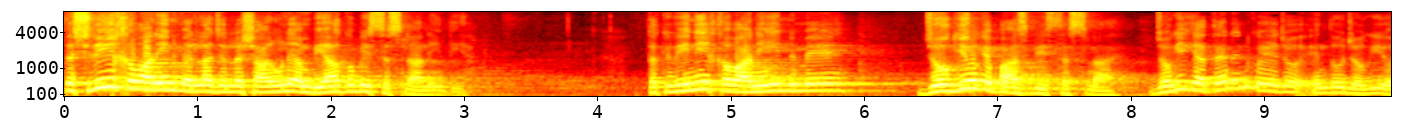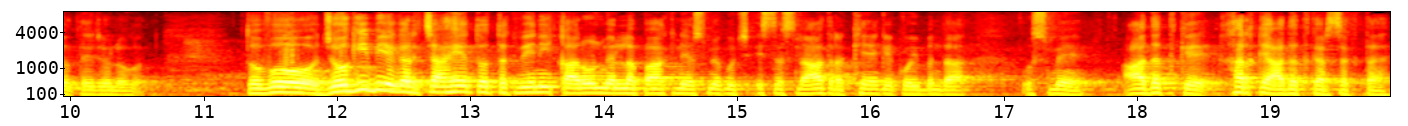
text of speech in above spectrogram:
تشریح قوانین میں اللہ جل شاہ نے انبیاء کو بھی استثناء نہیں دیا۔ تکوینی قوانین میں جوگیوں کے پاس بھی استثناء ہے۔ جوگی کہتے ہیں نا ان کو یہ جو ہندو جوگی ہوتے ہیں جو لوگ تو وہ جوگی بھی اگر چاہے تو تکوینی قانون میں اللہ پاک نے اس میں کچھ استثناءات رکھے ہیں کہ کوئی بندہ اس میں عادت کے، خرق عادت کر سکتا ہے۔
